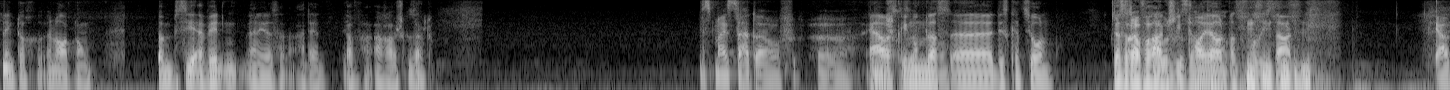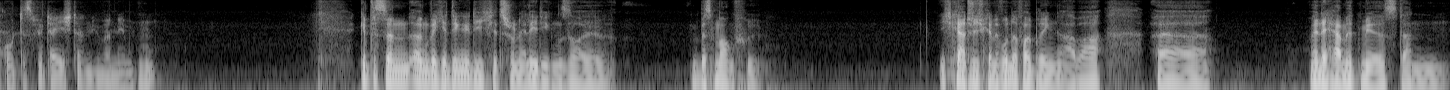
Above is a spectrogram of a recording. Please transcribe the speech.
klingt doch in Ordnung. Ähm, Sie erwähnten, ah, nee, das hat er auf Arabisch gesagt. Das meiste hat er auf. Äh, ja, aber es ging um das äh, Diskretion. Das hat er auf Arabisch gesagt. Teuer ja. und was muss ich sagen? Ja, gut, das wird ja ich dann übernehmen. Mhm. Gibt es denn irgendwelche Dinge, die ich jetzt schon erledigen soll bis morgen früh? Ich kann natürlich keine Wunder vollbringen, aber äh, wenn der Herr mit mir ist, dann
